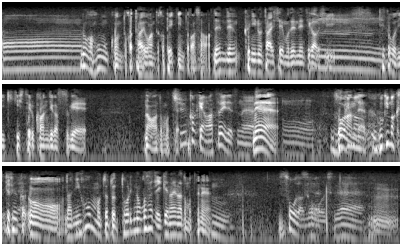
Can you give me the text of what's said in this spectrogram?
ほのが香港とか台湾とか北京とかさ、全然国の体制も全然違うし、んってとこで行き来してる感じがすげえなあと思って。中華圏暑いですね。ねえうんそうなんだよな。動きまくってるねうん。だ日本もちょっと取り残さちゃいけないなと思ってね。うん。そうだね。そうですね。うん。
